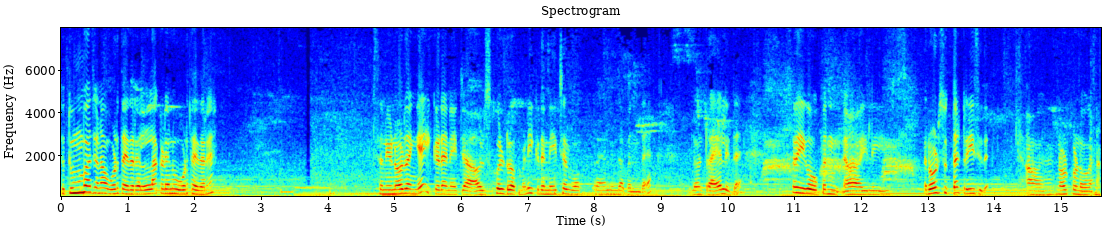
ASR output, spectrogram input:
ಸೊ ತುಂಬ ಜನ ಓಡ್ತಾ ಇದ್ದಾರೆ. ಎಲ್ಲ ಕಡೆಯೂ ಓಡ್ತಾ ಇದ್ದಾರೆ. ಸೊ ನೀವು ನೋಡ್ದಂಗೆ ಈ ಕಡೆ ನೇಚರ್ ಅವ್ಳು ಸ್ಕೂಲ್ ಡ್ರಾಪ್ ಮಾಡಿ ಈ ಕಡೆ ನೇಚರ್ ವಾಕ್ ಟ್ರಯಲಿಂದ ಬಂದೆ. ಇಲ್ಲೊಂದು ಟ್ರಯಲ್ ಇದೆ. ಸೊ ಈಗ ಓಪನ್ ಇಲ್ಲಿ ರೋಡ್ ಸುತ್ತ ಟ್ರೀಸ್ ಇದೆ. ನೋಡ್ಕೊಂಡು ಹೋಗೋಣ.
